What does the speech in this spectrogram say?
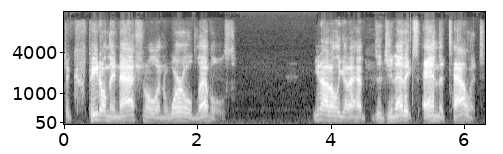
to compete on the national and world levels, you not only got to have the genetics and the talent,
